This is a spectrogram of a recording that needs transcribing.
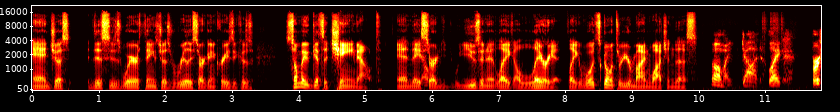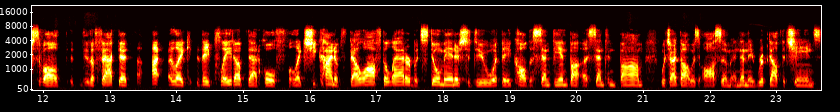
and just this is where things just really start getting crazy because somebody gets a chain out and they Yep. start using it like a lariat. Like, what's going through your mind watching this? Oh my god! Like, first of all, the fact that I like they played up that whole like she kind of fell off the ladder, but still managed to do what they called a sentient bo- a sentient bomb, which I thought was awesome. And then they ripped out the chains,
